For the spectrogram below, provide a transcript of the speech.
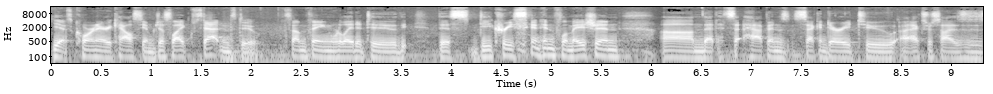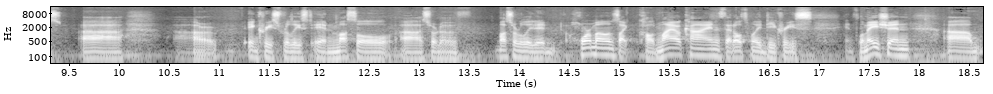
Yes, coronary calcium, just like statins do. Something related to the, this decrease in inflammation um, that happens secondary to uh, exercises, uh, uh, increased release in muscle, uh, sort of muscle-related hormones like called myokines that ultimately decrease inflammation. Um,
